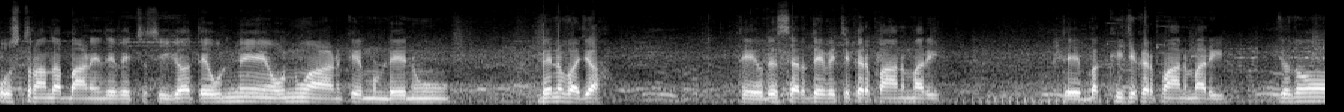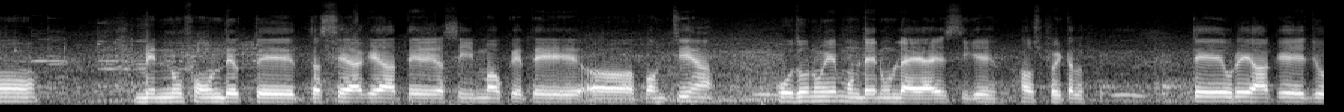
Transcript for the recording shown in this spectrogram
ਉਸ ਤਰ੍ਹਾਂ ਦਾ ਬਾਣੇ ਦੇ ਵਿੱਚ ਸੀਗਾ ਤੇ ਉਹਨੇ ਉਹਨੂੰ ਆਣ ਕੇ ਮੁੰਡੇ ਨੂੰ ਬਿਨ ਵਜ੍ਹਾ ਤੇ ਉਹਦੇ ਸਿਰ ਦੇ ਵਿੱਚ ਕਿਰਪਾਨ ਮਾਰੀ। ਤੇ ਬੱਖੀ 'ਚ ਕਿਰਪਾਨ ਮਾਰੀ। ਜਦੋਂ ਮੈਨੂੰ ਫੋਨ ਦੇ ਉੱਤੇ ਦੱਸਿਆ ਗਿਆ ਤੇ ਅਸੀਂ ਮੌਕੇ ਤੇ ਪਹੁੰਚੇ ਆ ਉਦੋਂ ਨੂੰ ਇਹ ਮੁੰਡੇ ਨੂੰ ਲੈ ਆਏ ਸੀਗੇ ਹਸਪੀਟਲ ਤੇ ਉਰੇ ਆ ਕੇ ਜੋ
